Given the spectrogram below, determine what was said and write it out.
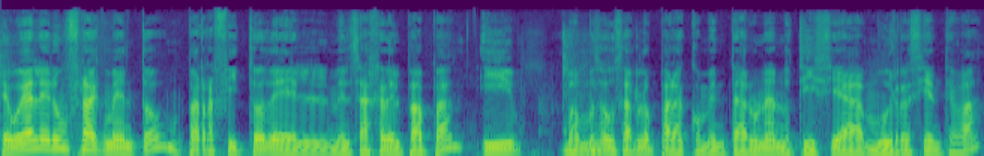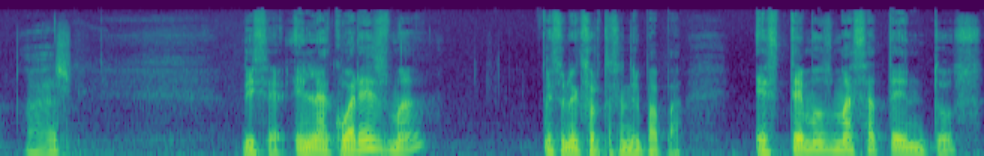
Te voy a leer un fragmento, un parrafito del mensaje del Papa y vamos a usarlo para comentar una noticia muy reciente, ¿va? A ver. Dice, en la cuaresma, es una exhortación del Papa, estemos más atentos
